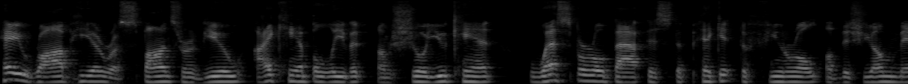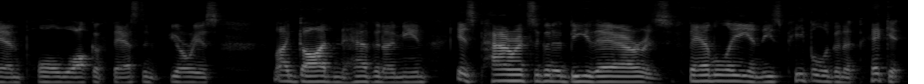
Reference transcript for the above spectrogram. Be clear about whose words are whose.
Speaker 1: Hey, Robb here, response review. I can't believe it. I'm sure you can't. Westboro Baptist to picket the funeral of this young man, Paul Walker, Fast and Furious. My God in heaven, I mean, his parents are going to be there, his family, and these people are going to picket.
